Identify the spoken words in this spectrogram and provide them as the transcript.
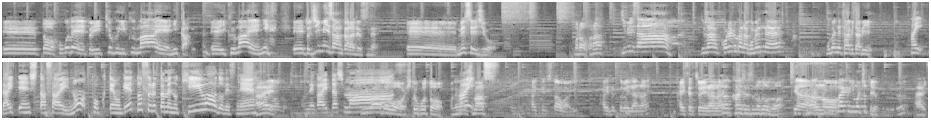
えっ、と、ここで、えっ、と、一曲行く前にか、えー行く前に、えっ、と、ジミーさんからですね、えーメッセージをもらおうかな。ジミーさんジミーさん、来れるかな？ごめんね。ごめんね、たびたび。はい。来店した際の得点をゲットするためのキーワードですね。はい。お願いいたしキーます。ワードを一言お願いします。解説した方がいい？解説はいらない？解説はいらない？解説もどうぞ。いやあのマイクにもちょっと寄ってくれる？はい。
